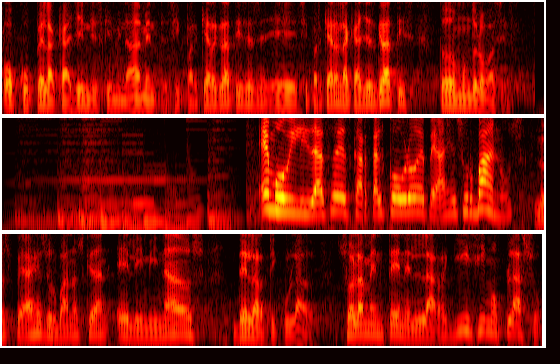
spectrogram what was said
ocupe la calle indiscriminadamente. Si parquear, gratis eh, si parquear en la calle es gratis, todo el mundo lo va a hacer. En movilidad se descarta el cobro de peajes urbanos. Los peajes urbanos quedan eliminados del articulado. Solamente en el larguísimo plazo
